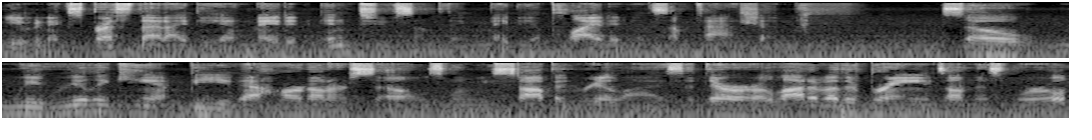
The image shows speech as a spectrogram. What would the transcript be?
even expressed that idea and made it into something, maybe applied it in some fashion. So we really can't be that hard on ourselves when we stop and realize that there are a lot of other brains on this world,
